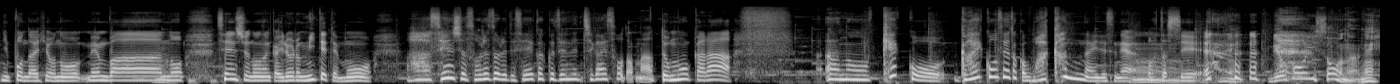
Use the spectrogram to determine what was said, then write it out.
日本代表のメンバーの選手のなんかいろいろ見ててもああ選手それぞれで性格全然違いそうだなって思うからあの結構外交性とか分かんないですねうん私。ね両方いそうなね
